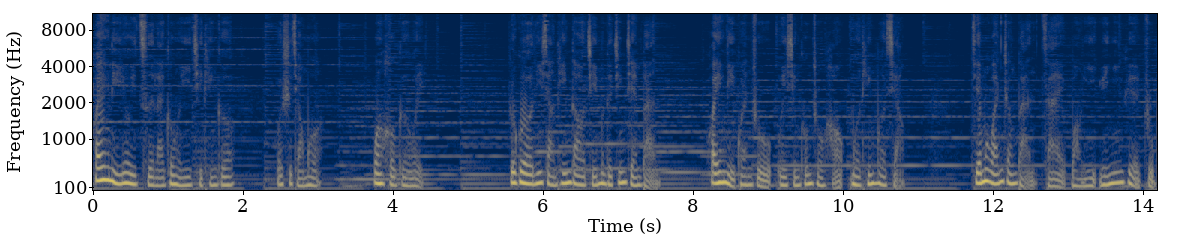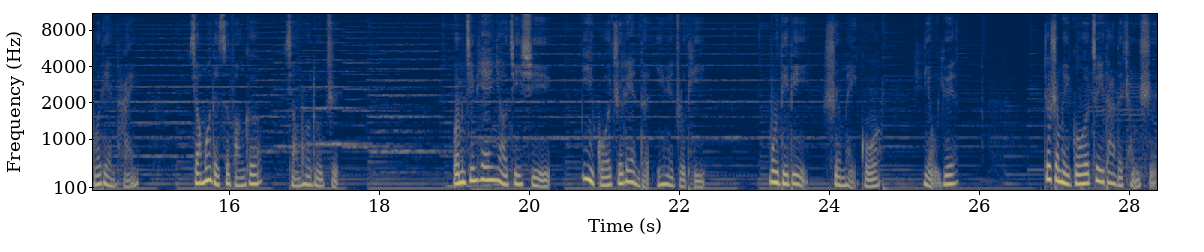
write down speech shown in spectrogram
欢迎你又一次来跟我一起听歌，我是小莫，问候各位。如果你想听到节目的精简版，欢迎你关注微信公众号“莫听莫想”，节目完整版在网易云音乐主播电台“小莫的私房歌”小莫录制。我们今天要继续《异国之恋》的音乐主题，目的地是美国纽约，这是美国最大的城市。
